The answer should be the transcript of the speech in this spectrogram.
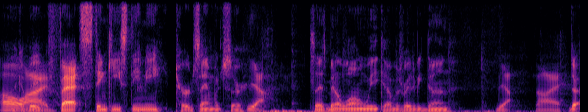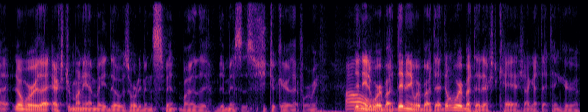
Oh, like a big I. fat, stinky, steamy turd sandwich, sir. Yeah. So it's been a long week. I was ready to be done. Yeah. I. Don't, uh, worry, that extra money I made though has already been spent by the the missus. She took care of that for me. Oh. Didn't need to worry Oh. about. Didn't need to worry about that. Don't worry about that extra cash. I got that taken care of.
